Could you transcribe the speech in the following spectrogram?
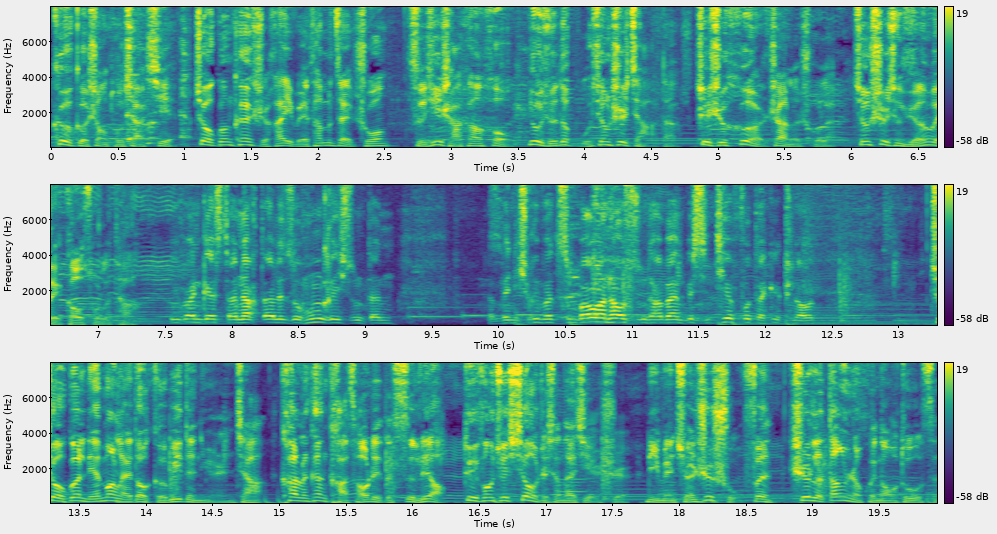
个个上吐下泻。教官开始还以为他们在装，仔细查看后又觉得不像是假的。这时，赫尔站了出来，将事情原委告诉了他。教官连忙来到隔壁的女人家，看了看卡槽里的饲料，对方却笑着向他解释，里面全是鼠粪，吃了当然会闹肚子。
